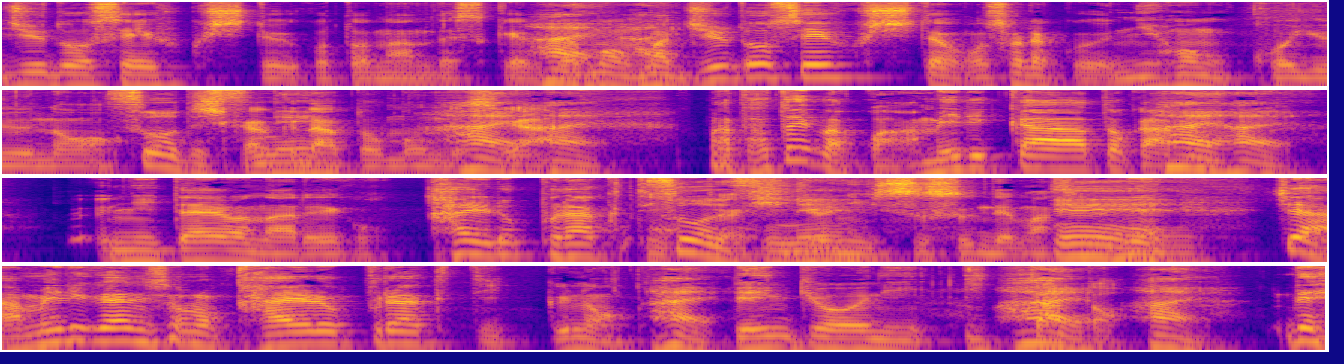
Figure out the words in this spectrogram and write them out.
柔道整復師ということなんですけれども、はいはいまあ、柔道整復師っておそらく日本固有の資そうですね。格だと思うんですが、はいはい。まあ、例えばこうアメリカとかのはいはい。似たようなあれ、こうカイロプラクティックが非常に進んでますよね。ええじゃあアメリカにそのカイロプラクティックのはい勉強に行っはい。たと。はい。で、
